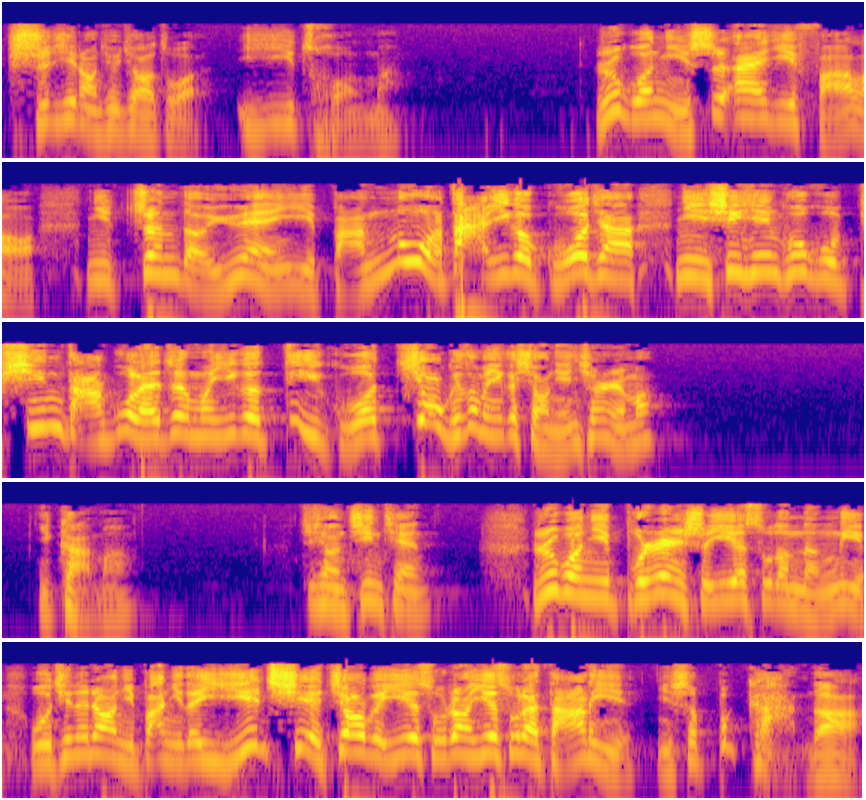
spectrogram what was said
实际上就叫做依从吗？如果你是埃及法老，你真的愿意把偌大一个国家，你辛辛苦苦拼打过来这么一个帝国，交给这么一个小年轻人吗？你敢吗？就像今天，如果你不认识耶稣的能力，我今天让你把你的一切交给耶稣，让耶稣来打理，你是不敢的。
